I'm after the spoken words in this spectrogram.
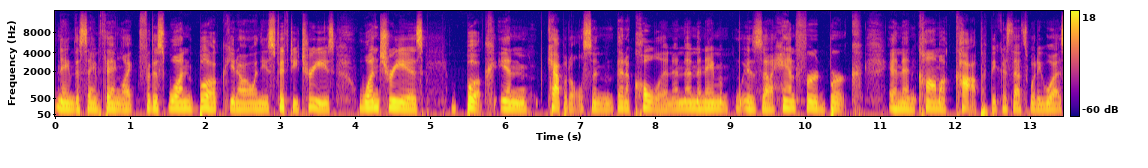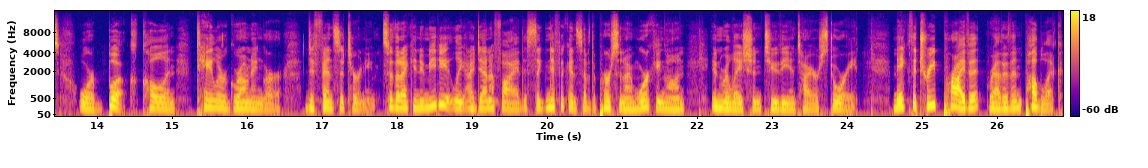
named the same thing. Like for this one book, you know, in these 50 trees, one tree is book in capitals and then a colon and then the name is uh, Hanford Burke and then comma cop because that's what he was or book colon Taylor Groninger defense attorney so that I can immediately identify the significance of the person I'm working on in relation to the entire story. Make the tree private rather than public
